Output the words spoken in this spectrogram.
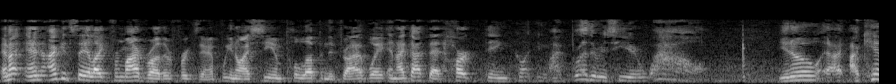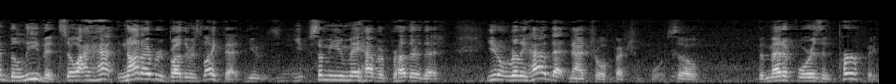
And I and I could say like for my brother, for example, you know, I see him pull up in the driveway, and I got that heart thing. Going, my brother is here. Wow. You know, I, I can't believe it. So I have not every brother is like that. You, you, some of you may have a brother that you don't really have that natural affection for. So the metaphor isn't perfect.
